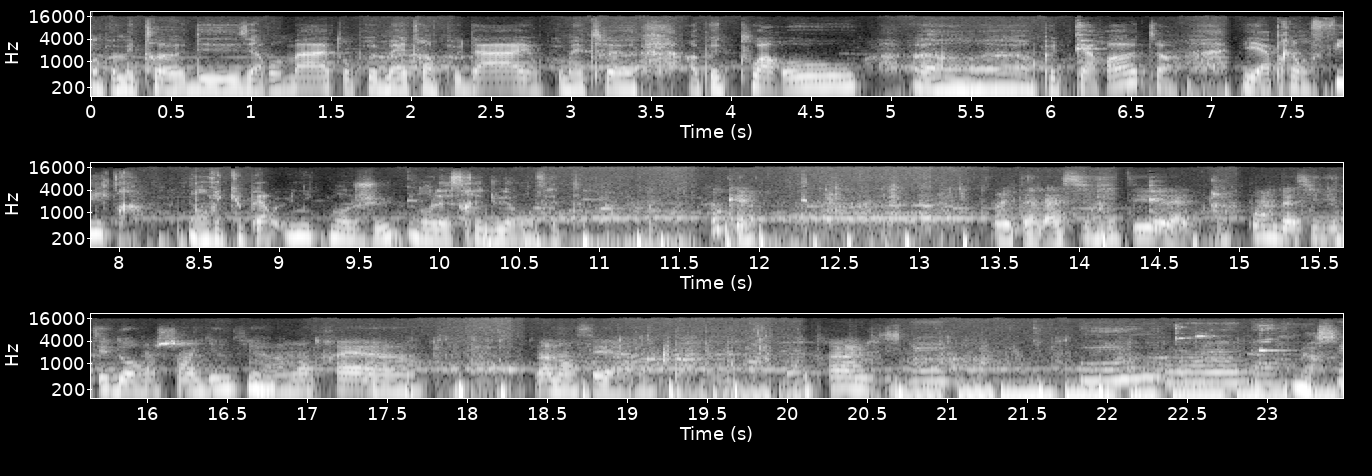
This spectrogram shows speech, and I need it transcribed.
On peut mettre euh, des aromates, on peut mettre un peu d'ail, on peut mettre un peu de poireau, euh, un peu de carotte. Et après, on filtre. On récupère uniquement le jus. On laisse réduire en fait. Ok. Ouais, t'as l'acidité, la toute pointe d'acidité d'orange sanguine qui est vraiment très. euh, Non, non, c'est. euh, C'est très réussi. Merci.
